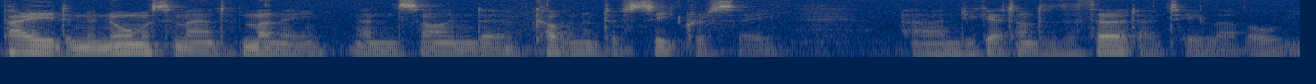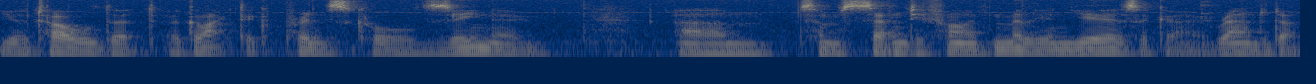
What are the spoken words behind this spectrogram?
paid an enormous amount of money and signed a covenant of secrecy, and you get onto the third OT level, you're told that a galactic prince called Xenu um, some 75 million years ago, rounded up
